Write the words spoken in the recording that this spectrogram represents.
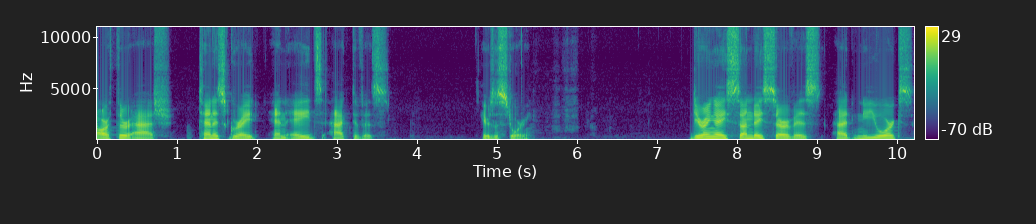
Arthur Ashe, tennis great and AIDS activist. Here's a story. During a Sunday service at New York's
